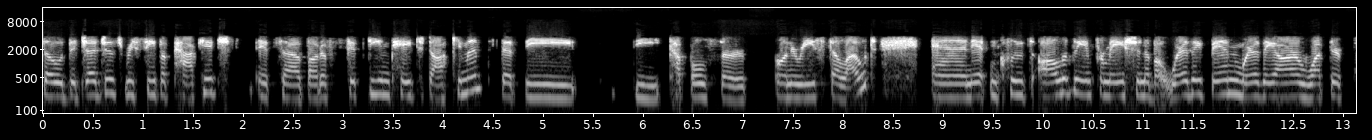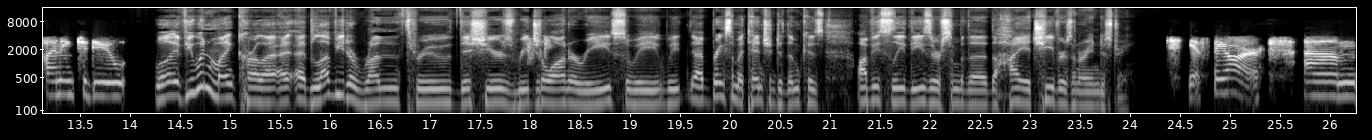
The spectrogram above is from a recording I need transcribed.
So the judges receive a package. It's about a 15 page document that the the couples or honorees fill out and it includes all of the information about where they've been, where they are, what they're planning to do, well, if you wouldn't mind, Carla, I'd love you to run through this year's regional honorees so we, we uh, bring some attention to them because obviously these are some of the, the high achievers in our industry. Yes, they are. Um,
